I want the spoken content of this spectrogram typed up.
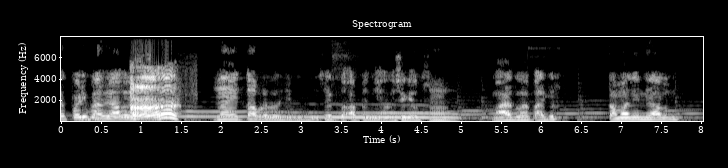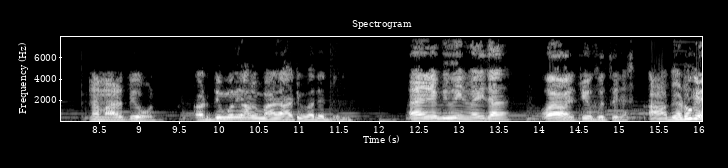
એક પડી પાસે આવે ના એક તો આપડે તો એક તો આપે નહીં આવે શું કેવું. મારે તો ભાગ્યો. તમારે નહીં આવે ના મારે પીવો પડે. અડધી મને આવે મારે આખી વધે જ છે. આ બીવીન મરી વહી જા ઓય ઓય ચિયો ભૂત લે. આ બેઠું કે?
